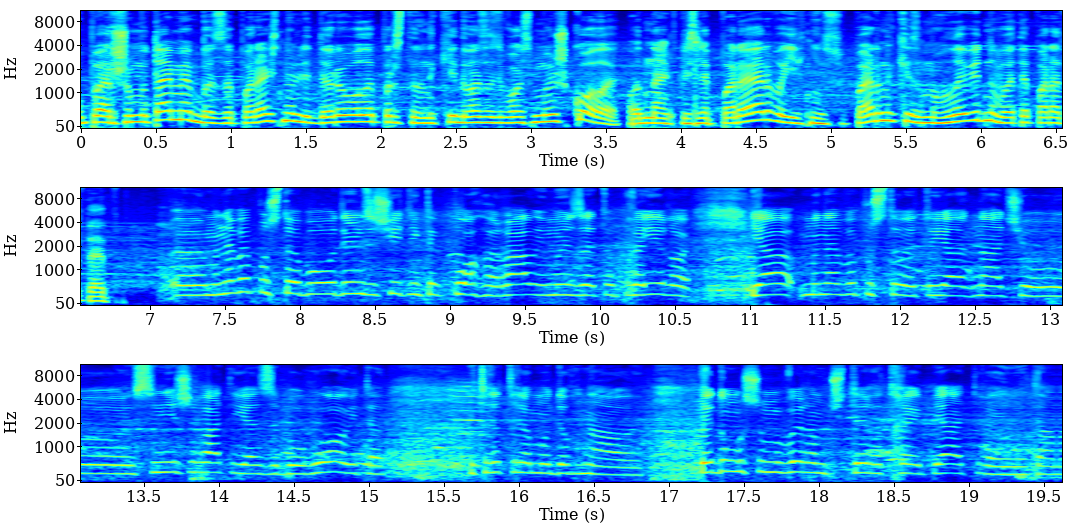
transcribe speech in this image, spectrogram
У першому таймі беззаперечно лідирували представники 28-ї школи. Однак після перерви їхні суперники змогли відновити паритет. Випустили бо один защитник так плохо грав, і ми за це проіграли. Я, мене випустили, то я почав е, сильніше грати, я забив гол і, і 3-3 ми догнали. Я думав, що ми виграємо 4-3, 5-3, і там,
